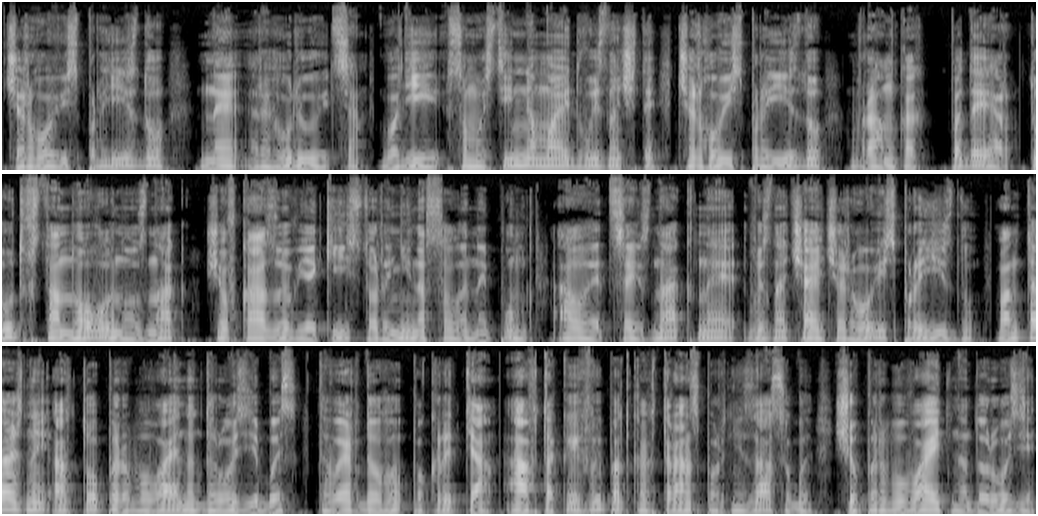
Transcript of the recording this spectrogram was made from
черговість проїзду не регулюється. Водії самостійно мають визначити черговість проїзду в рамках ПДР. Тут встановлено знак, що вказує в якій стороні населений пункт, але цей знак не визначає черговість проїзду. Вантажний авто перебуває на дорозі без твердого покриття. А в таких випадках транспортні засоби, що перебувають на дорозі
